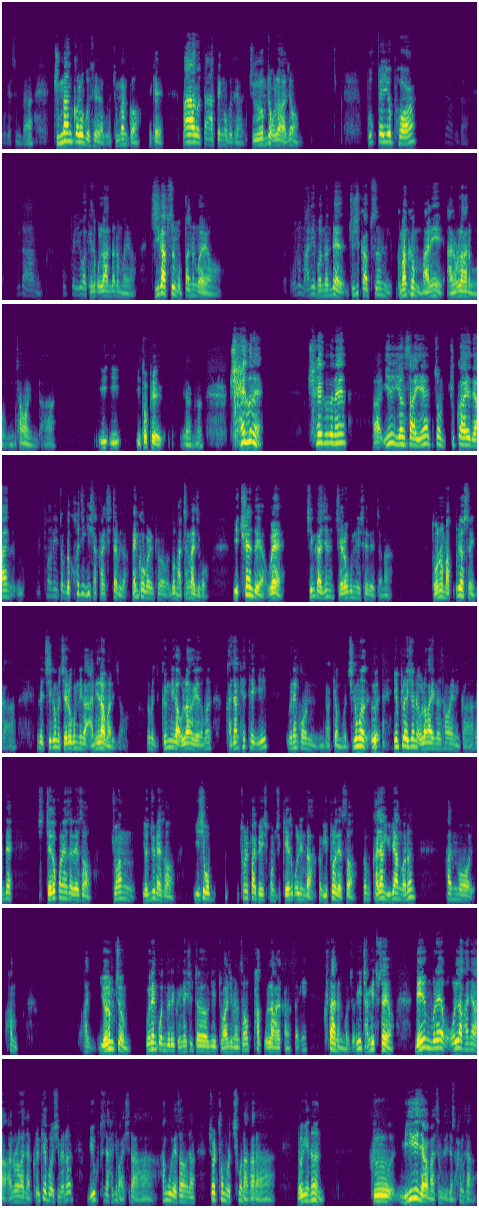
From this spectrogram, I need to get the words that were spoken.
보겠습니다. 중간 거를 보세요고요. 중간 거. 이렇게 바로 딱 된 거 보세요. 점점 올라가죠. 북 밸류 per 주당 북 밸류가 계속 올라간다는 뭐예요? 제값을 못 받는 거예요. 돈은 많이 벌는데 주식값은 그만큼 많이 안 올라가는 상황입니다. 이, 이, 이 도표에 의하면. 최근에, 최근에, 아, 1, 2년 사이에 좀 주가에 대한 return이 좀 더 커지기 시작한 시점이다. 뱅커 버리턴도 마찬가지고. 이 trend예요. 왜? 지금까지는 제로금리 세대였잖아. 돈을 막 뿌렸으니까. 근데 지금은 제로금리가 아니란 말이죠. 그러면 금리가 올라가게 되면 가장 혜택이 은행권밖에 없는 거죠. 지금은 인플레이션이 올라가 있는 상황이니까. 근데 제도권에서 그래서 중앙 연준에서 25, 25 베이스 폼씩 계속 올린다. 그럼 2% 됐어. 그럼 가장 유리한 거는 한 뭐, 한, 한 여름쯤 은행권들이 굉장히 실적이 좋아지면서 팍 올라갈 가능성이 크다는 거죠. 이게 장기 투자예요. 내일 모레 올라가냐, 안 올라가냐, 그렇게 보시면은 미국 투자 하지 마시라. 한국에서 그냥 숏텀으로 치고 나가라. 여기는 그 미리 제가 말씀드리잖아요. 항상.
